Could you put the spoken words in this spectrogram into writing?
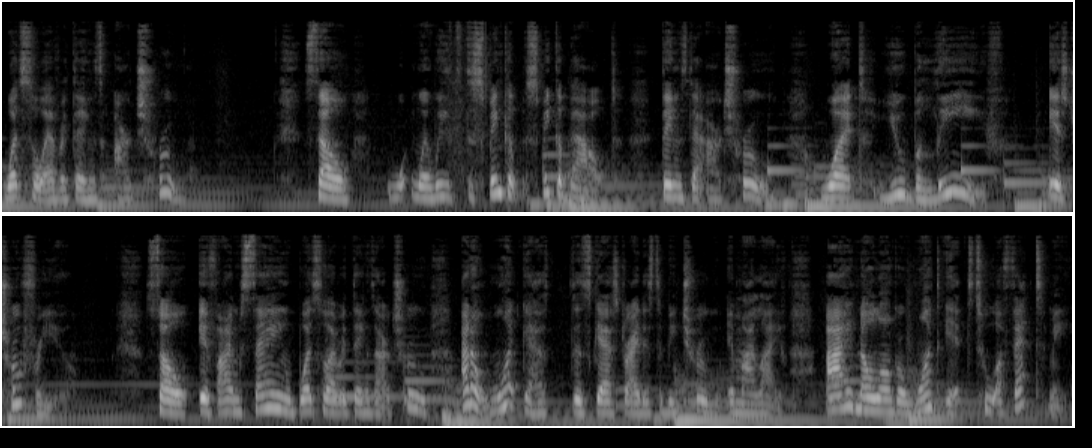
whatsoever things are true. So w- when we speak speak about things that are true, what you believe is true for you. So if I'm saying whatsoever things are true, I don't want gas, this gastritis to be true in my life. I no longer want it to affect me.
